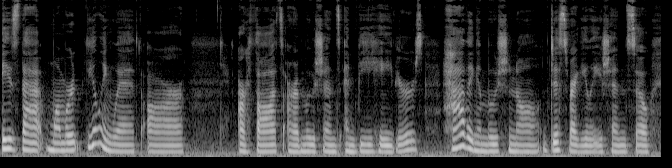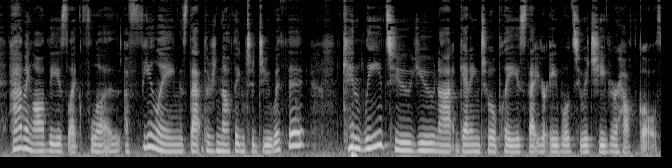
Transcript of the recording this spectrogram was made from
is that when we're dealing with our our thoughts, our emotions, and behaviors, having emotional dysregulation, so having all these like flood of feelings that there's nothing to do with it, can lead to you not getting to a place that you're able to achieve your health goals.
